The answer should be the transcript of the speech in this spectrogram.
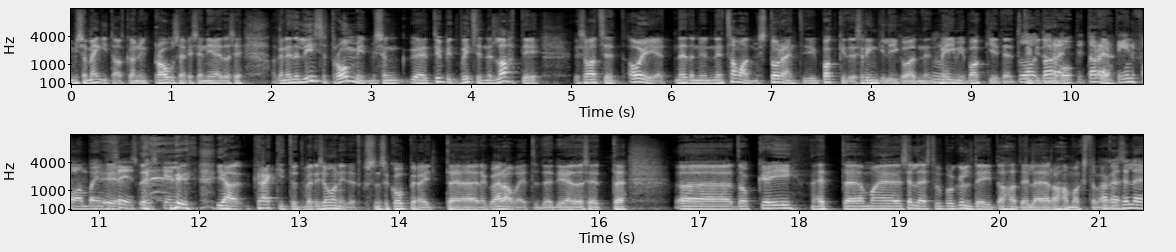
mis on mängitavad ka nüüd brauseris ja nii edasi, aga need on lihtsalt ROM-id, mis on, tüübid võtsid need lahti ja siis vaatasid, et oi, et need on nüüd needsamad, mis torrenti pakkides ringi liiguvad, need mm. meimi pakid, et to. torrenti nagu,, torrenti info on põhimõtteliselt sees kuskil ja crack itud versioonid, et kus on see copyright äh, nagu ära võetud ja nii edasi, et äh, okei okay,, et äh, ma selle eest võib-olla küll ei taha teile raha maksta väga. aga selle,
